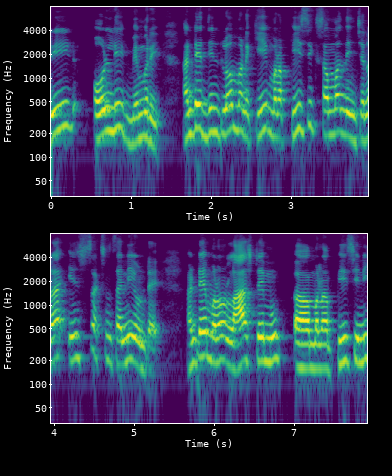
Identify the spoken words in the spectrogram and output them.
రీడ్ ఓన్లీ మెమరీ. అంటే దీంట్లో మనకి మన పీసీకి సంబంధించిన ఇన్స్ట్రక్షన్స్ అన్నీ ఉంటాయి. అంటే మనం లాస్ట్ టైము మన పీసీని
